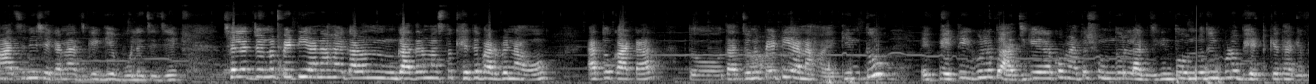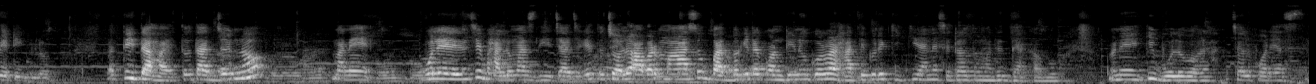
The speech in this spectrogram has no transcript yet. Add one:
মাছ নিই সেখানে আজকে গিয়ে বলেছে যে ছেলের জন্য পেটি আনা হয় কারণ গাদার মাছ তো খেতে পারবে না ও। এত কাটা। তো তার জন্য পেটি আনা হয়। কিন্তু এই পেটিগুলো তো আজকে এরকম এত সুন্দর লাগছে, কিন্তু অন্যদিন পুরো ভেটকে থাকে পেটিগুলো তিতা হয়। তো তার জন্য মানে বলে এনেছে, ভালো মাছ দিয়েছে আজকে। তো চলো আবার মা আসুক বাদ বাকিটা কন্টিনিউ করব আর হাতে করে কি কি আনে সেটাও তোমাদের দেখাবো। মানে কি বলব চলো পরে আসছি।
